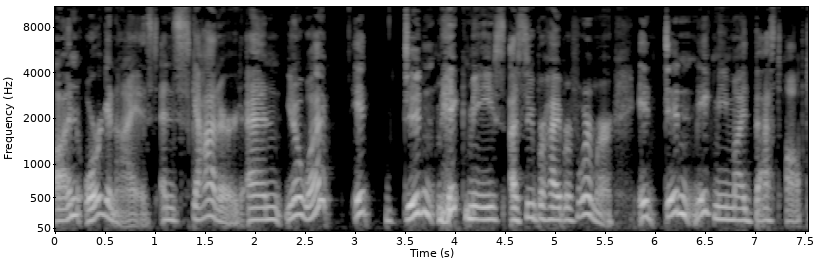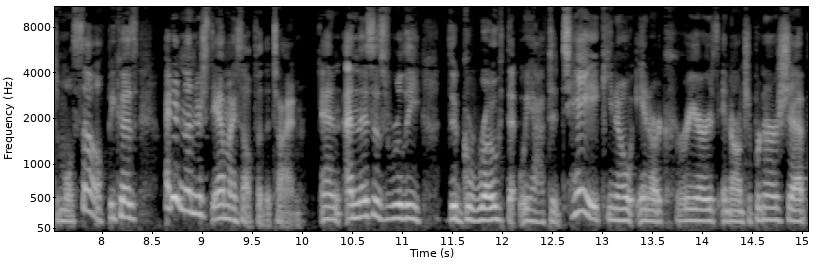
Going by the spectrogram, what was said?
unorganized and scattered. And you know what? It didn't make me a super high performer. It didn't make me my best optimal self because I didn't understand myself at the time. And and this is really the growth that we have to take, you know, in our careers, in entrepreneurship,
